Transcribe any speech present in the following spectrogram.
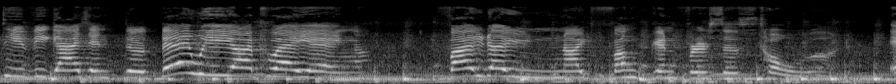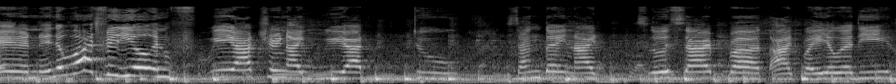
TV guys and today we are playing Friday Night Funkin' vs. Tord. And in the last video in reaction I react to Sunday Night Suicide but I played already.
